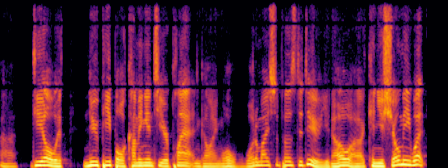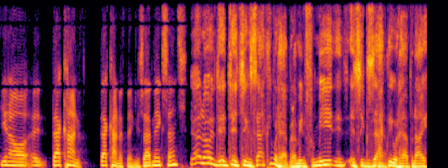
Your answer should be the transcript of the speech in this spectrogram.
uh, deal with new people coming into your plant and going, well, what am I supposed to do? You know, uh, can you show me what, you know, uh, that kind of that kind of thing. Does that make sense? Yeah, no, it, it's exactly what happened. I mean, for me, it, it's exactly yeah. what happened. I,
